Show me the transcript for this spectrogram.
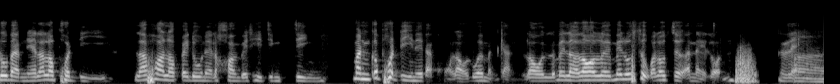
ดูแบบนี้แล้วเราพอดี แล้วพอเราไปดูในละครเวทีจริง ๆ มันก็พอดีในแบบของเราด้วยเหมือนกัน เราเราเราเลยไม่รู้สึกว่าเราเจออันไหนหล่น แหละอ่า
